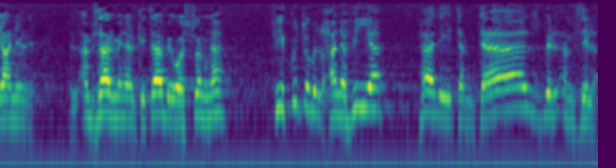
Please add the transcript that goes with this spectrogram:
يعني الأمثال من الكتاب والسنة في كتب الحنفية هذه تمتاز بالأمثلة.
